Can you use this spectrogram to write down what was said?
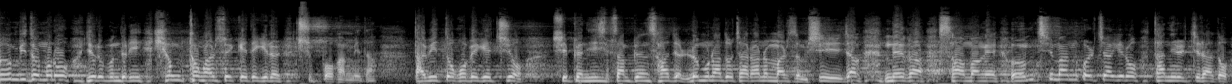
믿음으로 여러분들이 형통할 수 있게 되기를 축복합니다. 다윗도 고백했죠. 시편 23편 4절 너무나도 잘 아는 말씀 시작 내가 사망의 엄침한 골짜기로 다닐지라도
